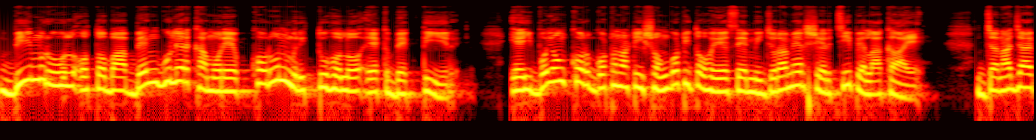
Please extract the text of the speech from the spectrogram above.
বিম রুল অথবা বেঙ্গুলের কামড়ে করুণ মৃত্যু হলো এক ব্যক্তির। এই ভয়ঙ্কর ঘটনাটি সংঘটিত হয়েছে মিজোরামের শেরচিপ এলাকায়। জানা যায়,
